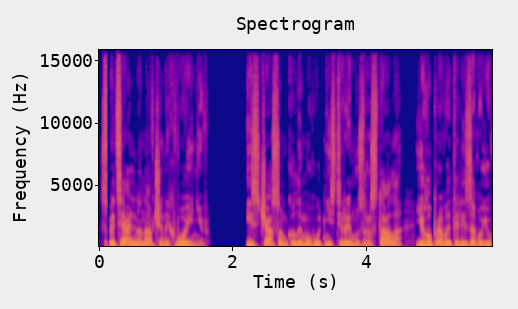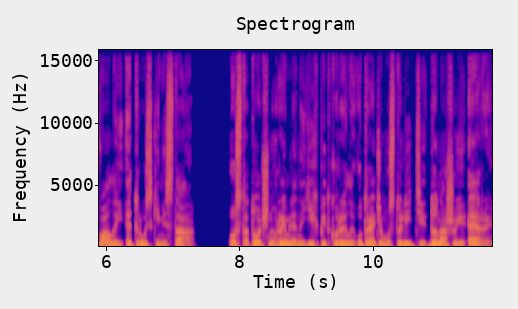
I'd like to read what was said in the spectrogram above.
спеціально навчених воїнів. І з часом, коли могутність Риму зростала, його правителі завоювали й етруські міста. Остаточно римляни їх підкорили у третьому столітті до нашої ери.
